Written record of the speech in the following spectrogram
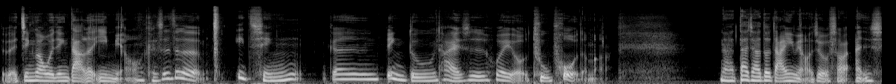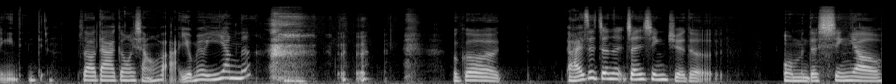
对不对？尽管我已经打了疫苗，可是这个疫情跟病毒它也是会有突破的嘛。那大家都打疫苗就稍微安心一点点。不知道大家跟我想法有没有一样呢？不过还是真的真心觉得我们的心要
